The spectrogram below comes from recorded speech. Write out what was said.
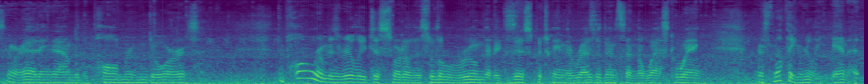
So we're heading down to the palm room doors. The palm room is really just sort of this little room that exists between the residence and the west wing. There's nothing really in it.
